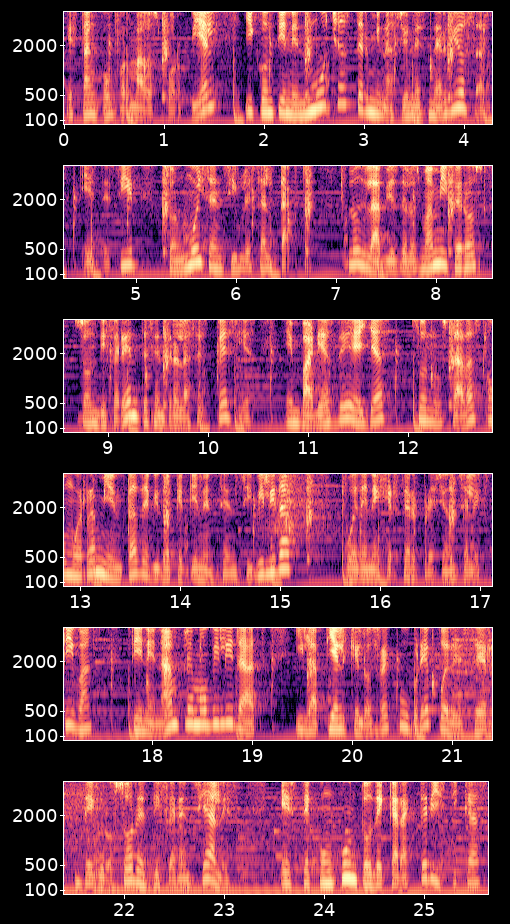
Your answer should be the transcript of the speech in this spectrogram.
Están conformados por piel y contienen muchas terminaciones nerviosas, es decir, son muy sensibles al tacto. Los labios de los mamíferos son diferentes entre las especies. En varias de ellas son usadas como herramienta debido a que tienen sensibilidad, pueden ejercer presión selectiva, tienen amplia movilidad y la piel que los recubre puede ser de grosores diferenciales. Este conjunto de características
